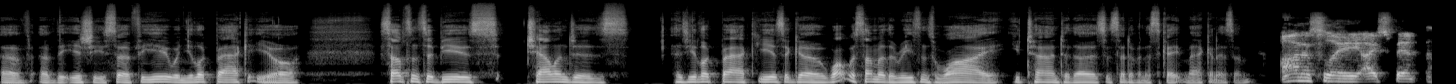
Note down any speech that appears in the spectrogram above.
of of the issue. So for you, when you look back at your substance abuse challenges, as you look back years ago, what were some of the reasons why you turned to those instead of an escape mechanism? Honestly, I spent a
